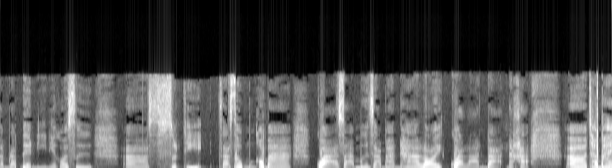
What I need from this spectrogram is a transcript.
สำหรับเดือนนี้เนี่ยก็ซื้ออสุทธิสะสมเข้ามากว่า 33,500 กว่าล้านบาทนะคะทำให้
